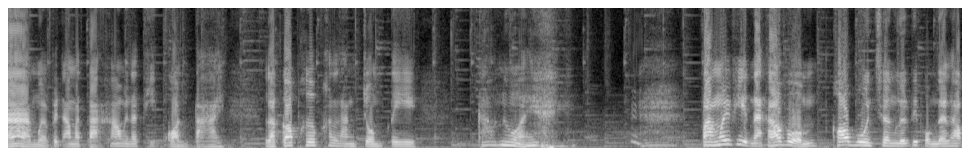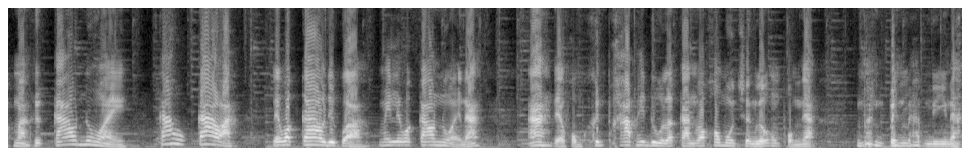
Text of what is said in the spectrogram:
อ่าเหมือนเป็นอมตะ 5 วินาทีก่อนตาย แล้วก็เพิ่มพลังโจมตี 9 หน่วย ฟังไม่ผิดนะครับผมข้อมูลเชิงลึกที่ผมได้รับมาคือ 9 หน่วย 9 9 อะ เรียกว่า 9 ดีกว่า ไม่เรียกว่า 9 หน่วยนะอะเดี๋ยวผมขึ้นภาพให้ดูแล้วกันว่าข้อมูลเชิงลึกของผมเนี่ย มันเป็นแบบนี้นะ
